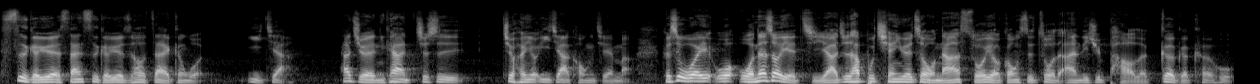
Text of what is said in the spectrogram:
四个月、三四个月之后再跟我议价，他觉得你看就是就很有议价空间嘛。可是我也我我那时候也急啊，就是他不签约之后，我拿所有公司做的案例去跑了各个客户，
